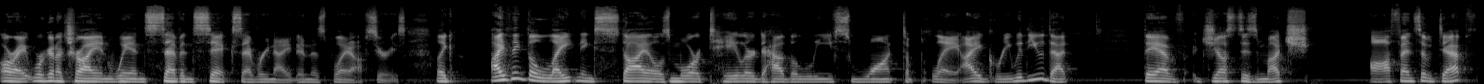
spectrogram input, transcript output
all right, we're going to try and win 7 6 every night in this playoff series? Like, I think the Lightning style is more tailored to how the Leafs want to play. I agree with you that they have just as much offensive depth,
